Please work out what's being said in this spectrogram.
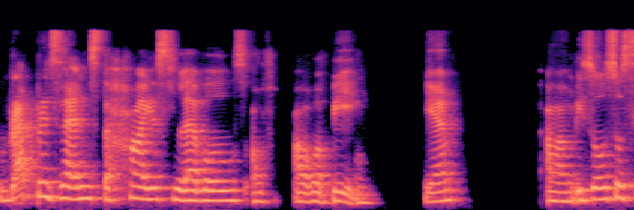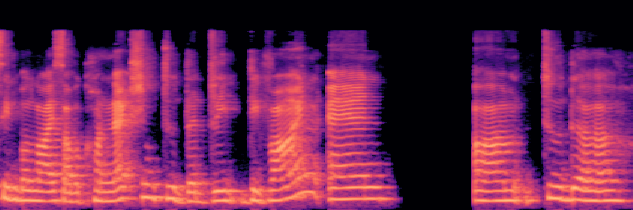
represents the highest levels of our being. Yeah. Um, it's also symbolized our connection to the divine and um, to the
